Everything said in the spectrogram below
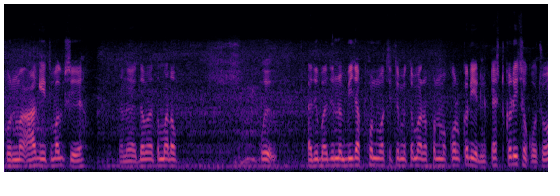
ફોનમાં આ ગીત વાગશે. અને તમે તમારા કોઈ આજુબાજુના બીજા ફોનમાંથી તમે તમારા ફોનમાં કોલ કરી અને ટેસ્ટ કરી શકો છો.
